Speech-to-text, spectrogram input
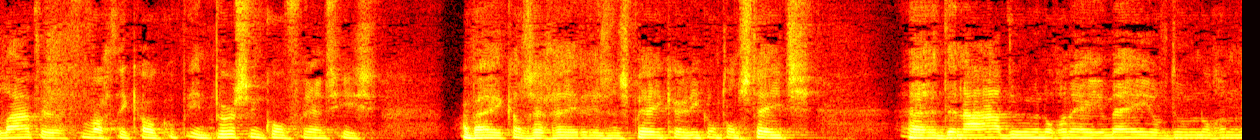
later verwacht ik ook op in-person conferenties. Waarbij ik kan zeggen, er is een spreker die komt on stage. Uh, daarna doen we nog een EME of doen we nog een,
